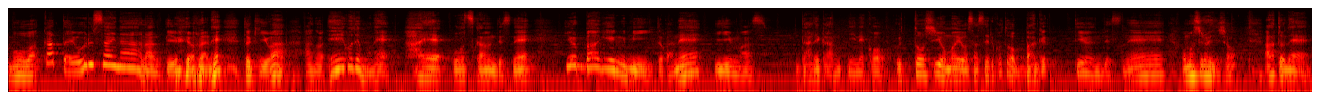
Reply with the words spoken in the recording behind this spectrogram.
もう分かったようるさいななんていうようなね時はあの英語でもねハエを使うんですね。You're bugging me とかね言います。誰かにねこう鬱陶しい思いをさせることをバグって言うんですね。面白いでしょ？あとね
